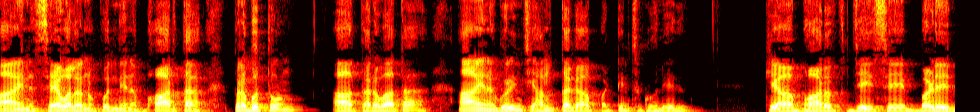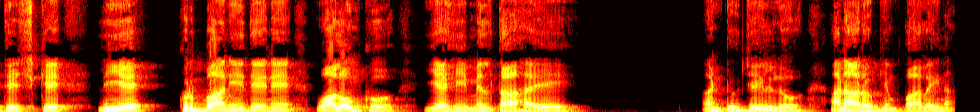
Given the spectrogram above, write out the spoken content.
ఆయన సేవలను పొందిన భారత ప్రభుత్వం ఆ తర్వాత ఆయన గురించి అంతగా పట్టించుకోలేదు. క్యా భారత్ జైసే బడే దేశ్కే లియే కుర్బానీ దేనే వాలోంకో యహి మిల్తా హయే అంటూ జైలులో అనారోగ్యం పాలైన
